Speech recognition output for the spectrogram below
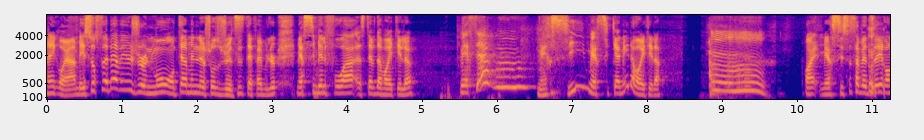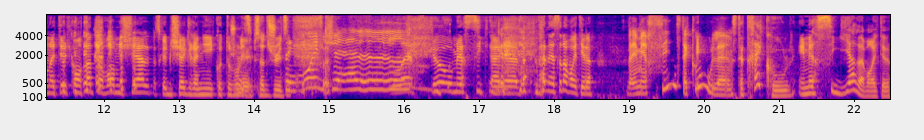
Incroyable. Mais sur ce merveilleux jeu de mots, on termine le show du jeudi. C'était fabuleux. Merci mille fois, Steph, d'avoir été là. Merci à vous. Merci. Merci, Camille, d'avoir été là. hum, Ouais, merci. Ça, ça veut dire on a été content de te voir, Michel, parce que Michel Grenier écoute toujours les Oui. épisodes du jeudi. moi, Michel! Let's go. Merci, euh, Vanessa, d'avoir été là. Ben merci, c'était cool. C'était très cool. Et merci, Guilla, d'avoir été là.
